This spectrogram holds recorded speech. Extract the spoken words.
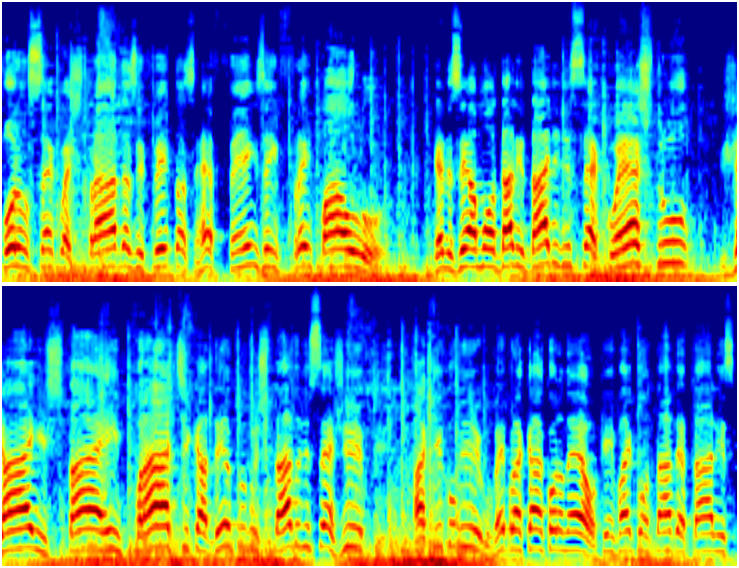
foram sequestradas e feitas reféns em Frei Paulo. Quer dizer, a modalidade de sequestro já está em prática dentro do estado de Sergipe. Aqui comigo, vem para cá, Coronel. Quem vai contar detalhes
